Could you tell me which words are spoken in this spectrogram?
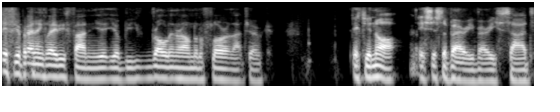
if you're a Benning Ladies fan, you, you'll be rolling around on the floor at that joke. If you're not, it's just a very, very sad,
